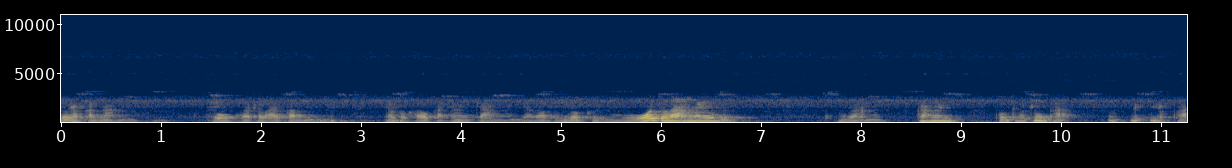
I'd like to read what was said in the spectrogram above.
ได้รับคำนั่งผมขอถวายความหนึ่งแล้วก็ขอกัดท่านอารอย่าว่าผมร่วมคืนโอ้จะวางไงวางทั้งนั้นผมจะทุ่งพระพระ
